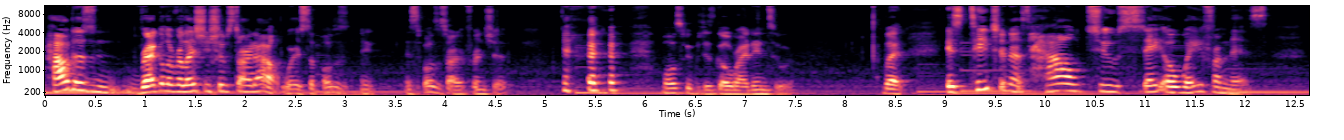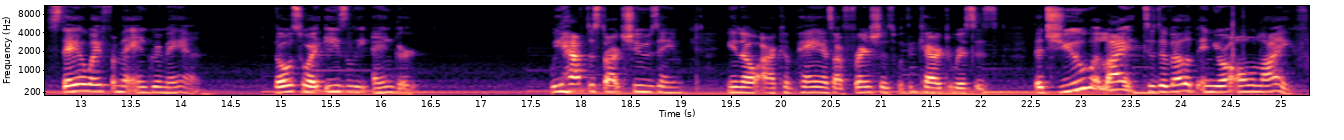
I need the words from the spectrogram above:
How does regular relationship start out? Where it's supposed to, it's supposed to start a friendship. Most people just go right into it. But it's teaching us how to stay away from this. Stay away from the angry man. Those who are easily angered. We have to start choosing, you know, our companions, our friendships with the characteristics that you would like to develop in your own life.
